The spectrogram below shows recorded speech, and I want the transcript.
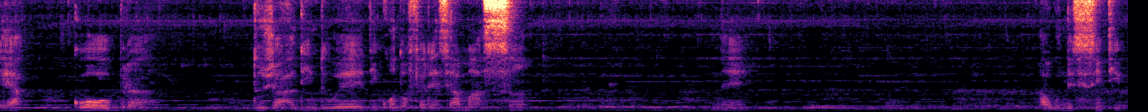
É a cobra do jardim do Éden quando oferece a maçã, né? Algo nesse sentido.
